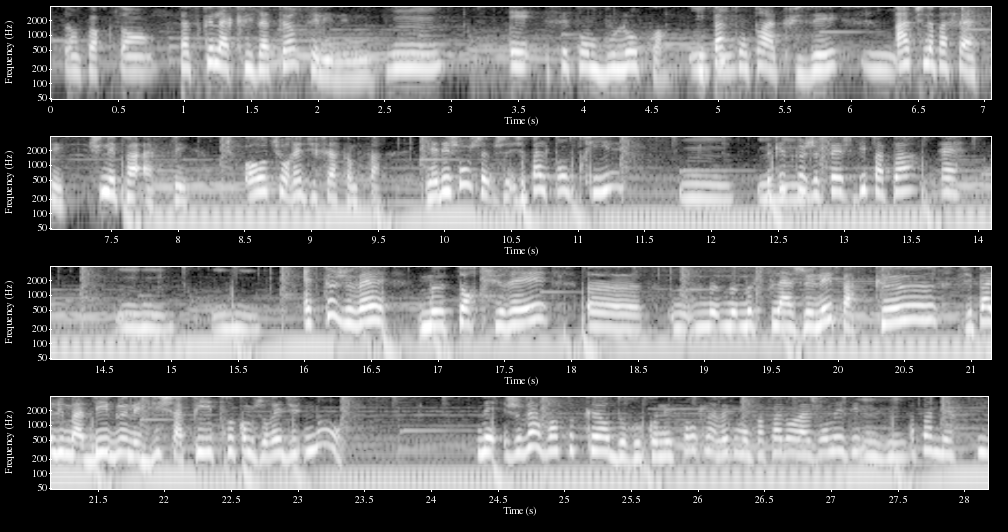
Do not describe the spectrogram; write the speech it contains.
C'est important. Parce que l'accusateur, c'est l'ennemi. Mhm. Et c'est son boulot, quoi. Il Mhm. passe son temps à accuser. Mhm. Ah, tu n'as pas fait assez. Tu n'es pas assez. Tu- oh, tu aurais dû faire comme ça. Il y a des jours, j'ai pas le temps de prier. Mhm. Mais qu'est-ce que je fais? Je dis, papa, eh, Mhm. Mhm. est-ce que je vais me torturer, euh, me, me- me flageller parce que j'ai pas lu ma Bible, les dix chapitres comme j'aurais dû? Non. Mais je vais avoir ce cœur de reconnaissance là avec mon papa dans la journée. Dire, papa, merci.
